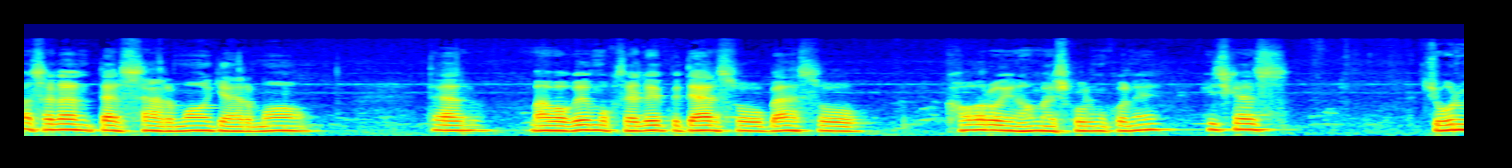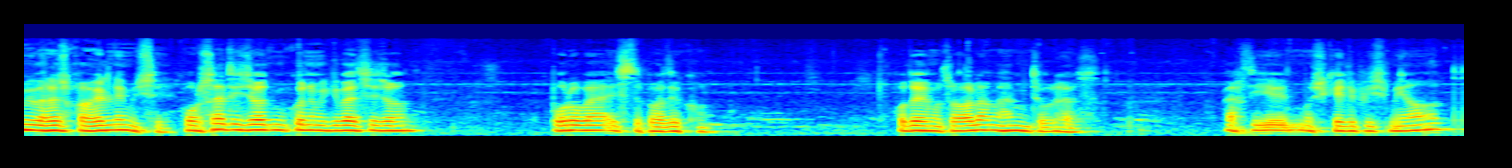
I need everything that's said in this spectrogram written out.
مثلا در سرما گرما در مواقع مختلف به درس و بحث و کار و اینها مشغول می‌کنه هیچکس جرمی براش قائل نمیشه. فرصت ایجاد می‌کنه میگه بچه جان برو و استفاده کن. خدای متعال هم همینطور هست. وقتی یه مشکلی پیش میاد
